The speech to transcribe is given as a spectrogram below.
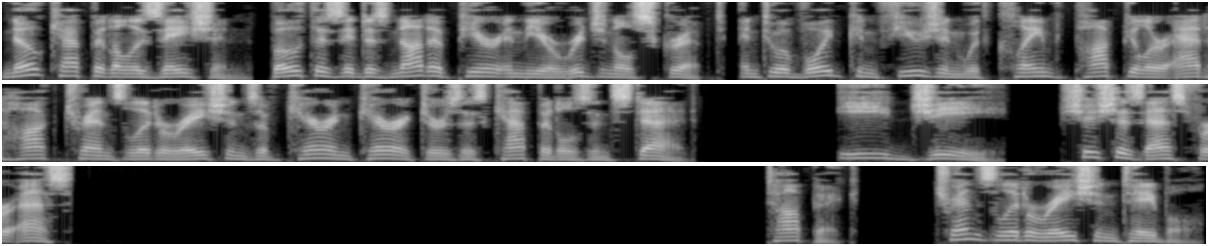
No capitalization, both as it does not appear in the original script, and to avoid confusion with claimed popular ad hoc transliterations of caron characters as capitals instead. E.g. shish as S for S. Transliteration table.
